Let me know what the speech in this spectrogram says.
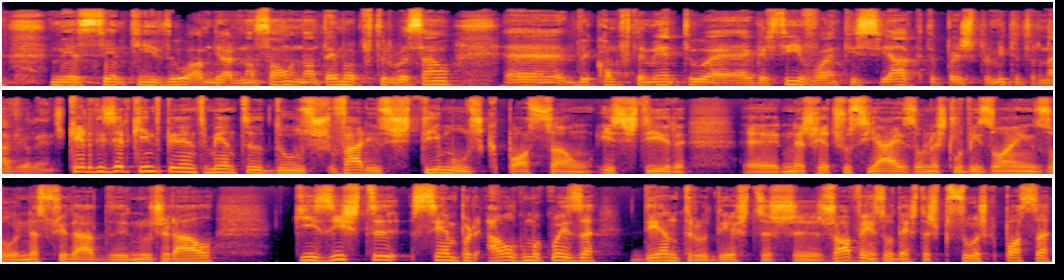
nesse sentido, ou melhor, não, são, não têm uma perturbação uh, de comportamento eh, agressivo ou antissocial que depois permite tornar violentos. Quer dizer que, independentemente dos vários estímulos que possam existir uh, nas redes sociais ou nas televisões ou na sociedade no geral, que existe sempre alguma coisa dentro destes eh, jovens ou destas pessoas que possa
